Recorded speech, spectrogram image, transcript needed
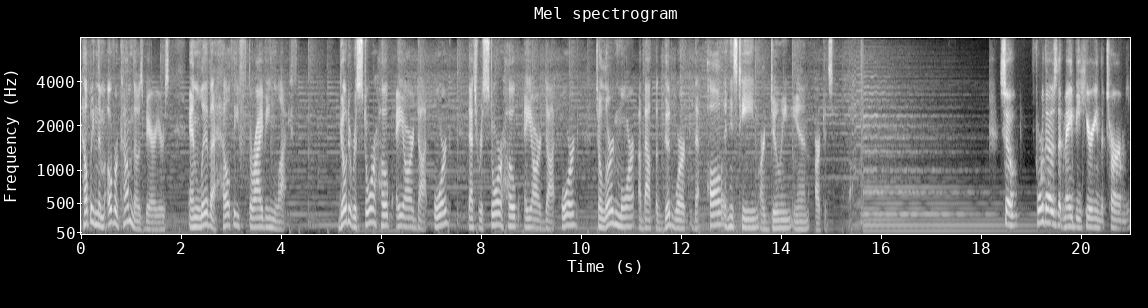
helping them overcome those barriers and live a healthy, thriving life. Go to restorehopear.org. That's restorehopear.org to learn more about the good work that Paul and his team are doing in Arkansas. So, for those that may be hearing the term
